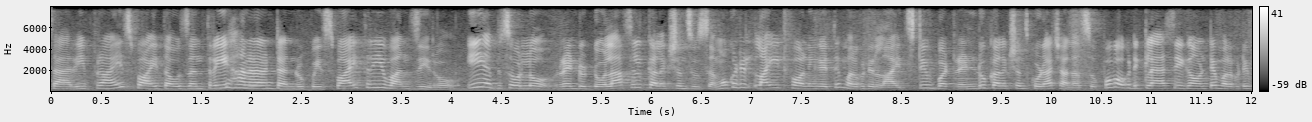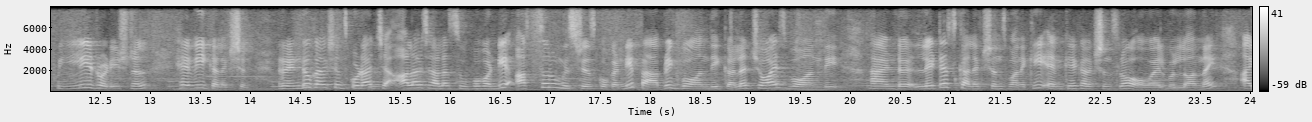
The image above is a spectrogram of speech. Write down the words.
sari price five thousand three hundred and ten rupees five three one zero ఈ ఎపిసోడ్లో రెండు డోలా సిల్క్ కలెక్షన్స్ చూసాము. ఒకటి లైట్ ఫాలింగ్ అయితే మరొకటి లైట్ స్టిఫ్ బట్ రెండు కలెక్షన్స్ కూడా చాలా సూపర్ ఒకటి క్లాసీగా ఉంటే మరొకటి ఫుల్లీ ట్రెడిషనల్ హెవీ కలెక్షన్ రెండు కలెక్షన్స్ కూడా చాలా చాలా సూపర్ అండి. అస్సలు మిస్ చేసుకోకండి. ఫ్యాబ్రిక్ బాగుంది కలర్ చాయిస్ బాగుంది. అండ్ లేటెస్ట్ కలెక్షన్స్ మనకి ఎంకే కలెక్షన్స్లో అవైలబుల్లో ఉన్నాయి. ఐ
